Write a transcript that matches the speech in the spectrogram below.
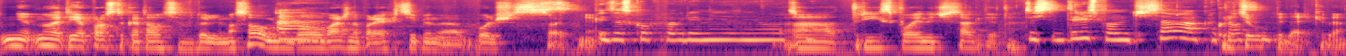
не, ну это я просто катался вдоль Лимассова, мне А. было важно проехать именно больше сотни. И за сколько по времени заняло? А, три с половиной часа где-то. То есть три с половиной часа катался? Крутил педальки, да.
